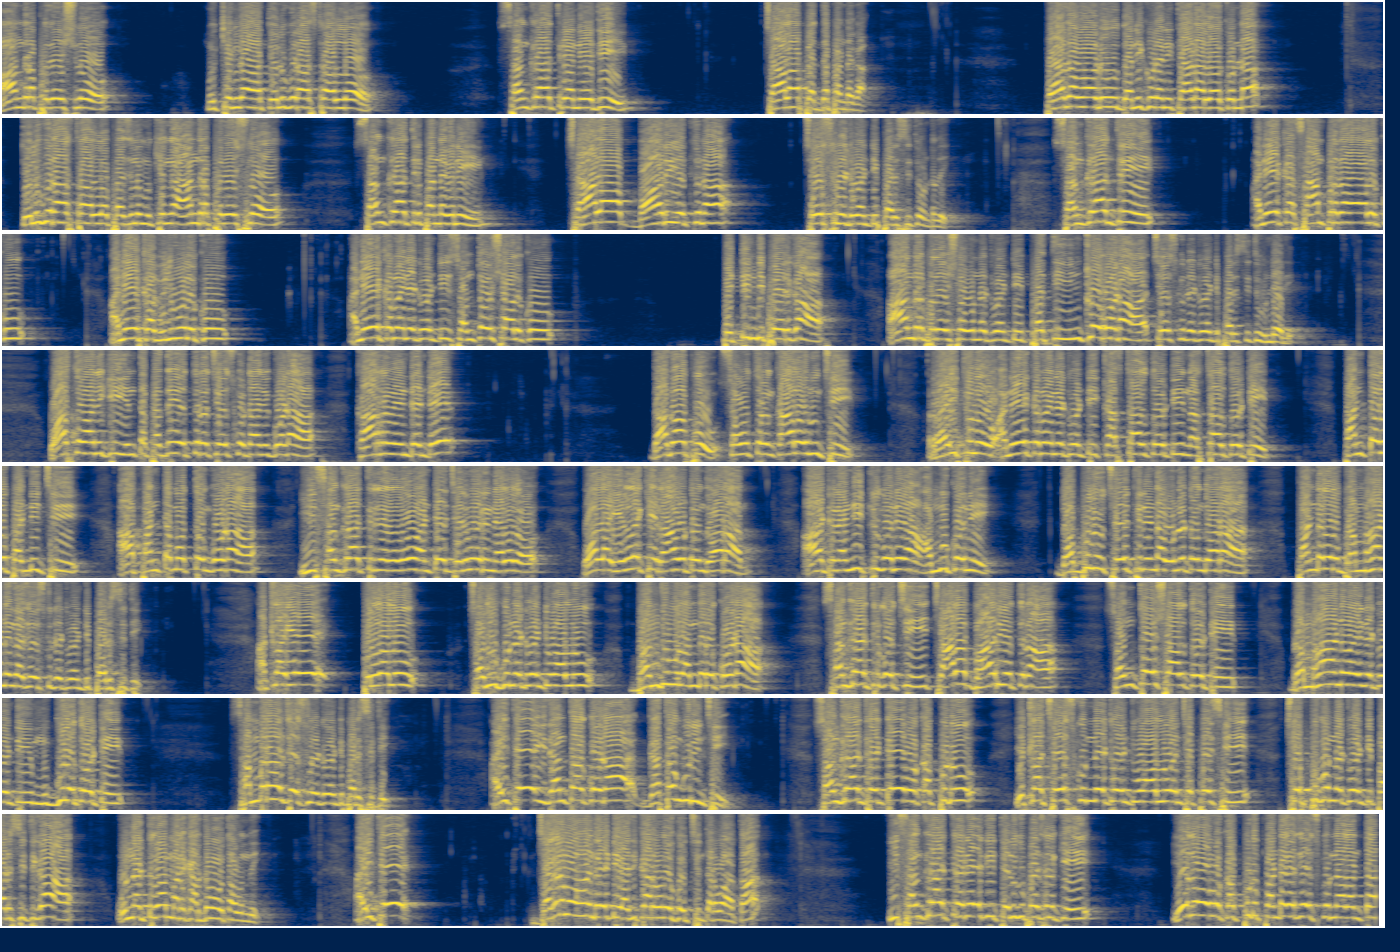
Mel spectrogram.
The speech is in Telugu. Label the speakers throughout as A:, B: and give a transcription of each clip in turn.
A: ఆంధ్రప్రదేశ్లో ముఖ్యంగా తెలుగు రాష్ట్రాల్లో సంక్రాంతి అనేది చాలా పెద్ద పండగ. పేదవాడు ధనికుడని తేడా లేకుండా తెలుగు రాష్ట్రాల్లో ప్రజలు ముఖ్యంగా ఆంధ్రప్రదేశ్లో సంక్రాంతి పండగని చాలా భారీ ఎత్తున చేసుకునేటువంటి పరిస్థితి ఉంటుంది. సంక్రాంతి అనేక సాంప్రదాయాలకు అనేక విలువలకు అనేకమైనటువంటి సంతోషాలకు పెట్టింది పేరుగా ఆంధ్రప్రదేశ్లో ఉన్నటువంటి ప్రతి ఇంట్లో కూడా చేసుకునేటువంటి పరిస్థితి ఉండేది. వాస్తవానికి ఇంత పెద్ద ఎత్తున చేసుకోవటానికి కూడా కారణం ఏంటంటే దాదాపు సంవత్సరం కాలం నుంచి రైతులు అనేకమైనటువంటి కష్టాలతోటి నష్టాలతోటి పంటలు పండించి ఆ పంట మొత్తం కూడా ఈ సంక్రాంతి నెలలో అంటే జనవరి నెలలో వాళ్ళ ఇళ్ళకి రావటం ద్వారా వాటినన్నిటిని కొని అమ్ముకొని డబ్బులు చేతి నిండా ఉండటం ద్వారా పండుగలు బ్రహ్మాండంగా చేసుకునేటువంటి పరిస్థితి. అట్లాగే పిల్లలు చదువుకున్నటువంటి వాళ్ళు బంధువులందరూ కూడా సంక్రాంతికి వచ్చి చాలా భారీ ఎత్తున సంతోషాలతోటి బ్రహ్మాండమైనటువంటి ముగ్గులతోటి సంబరాలు చేసుకునేటువంటి పరిస్థితి. అయితే ఇదంతా కూడా గతం గురించి. సంక్రాంతి అంటే ఒకప్పుడు ఇట్లా చేసుకునేటువంటి వాళ్ళు అని చెప్పేసి చెప్పుకున్నటువంటి పరిస్థితిగా ఉన్నట్టుగా మనకు అర్థమవుతా ఉంది. అయితే జగన్మోహన్ రెడ్డి అధికారంలోకి వచ్చిన తర్వాత ఈ సంక్రాంతి అనేది తెలుగు ప్రజలకి ఏదో ఒకప్పుడు పండగ చేసుకున్నారంట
